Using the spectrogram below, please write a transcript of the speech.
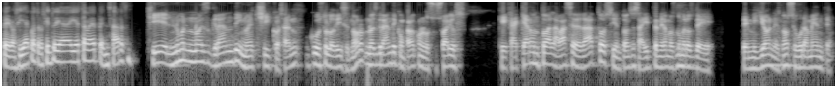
pero sí ya 400 ya, ya estaba de pensarse. Sí, el número no es grande y no es chico, o sea, justo lo dices, ¿no? No es grande comparado con los usuarios que hackearon toda la base de datos y entonces ahí tendríamos números de, de millones, ¿no? Seguramente.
